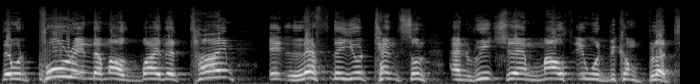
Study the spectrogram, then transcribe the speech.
they would pour it in their mouth. By the time it left the utensil and reached their mouth, it would become blood.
